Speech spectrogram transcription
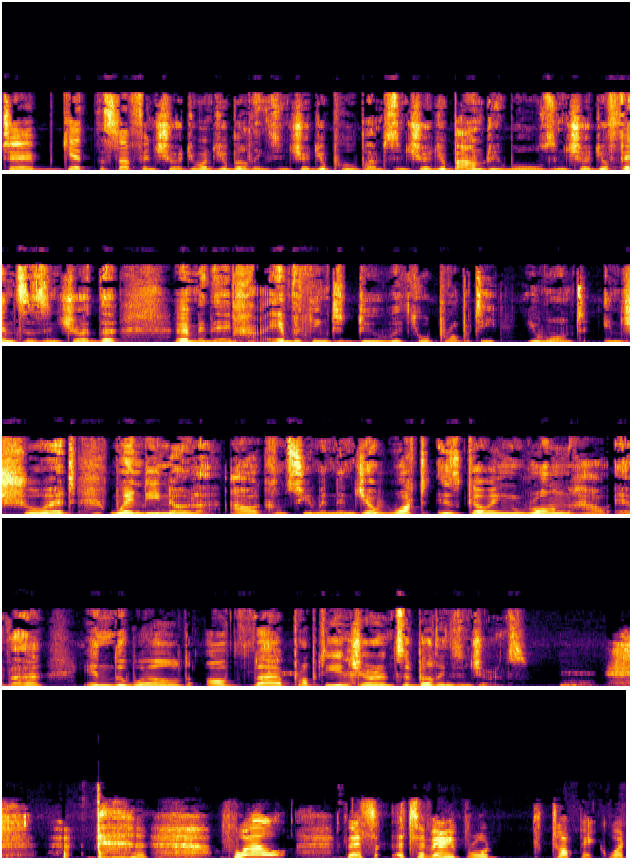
to get the stuff insured. You want your buildings insured, your pool pumps insured, your boundary walls insured, your fences insured, the um, everything to do with your property you want insured. Wendy Knowler, our consumer ninja. What is going wrong, however, in the world of uh, property insurance, of buildings insurance? well, that's it's a very broad topic. What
